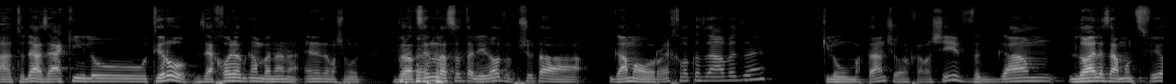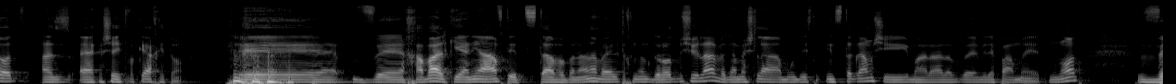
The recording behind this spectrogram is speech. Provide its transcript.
אה, אתה יודע, זה היה כאילו, תראו, זה יכול להיות גם בננה, אין לזה משמעות. ורצינו לעשות עלילות, ופשוט גם העורך לא כזה אהב את זה, כאילו מתן, שהוא העורך הראשי, וגם לא היה לזה המון צפיות, אז היה קשה להתווכח איתו. אה, וחבל, כי אני אהבתי את סתיו הבננה, והיו לי תוכניות גדולות בשבילה, וגם יש לה עמוד אינסטגרם שהיא מעלה עליו אה, מדי פעם אה, תמונות. ו...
